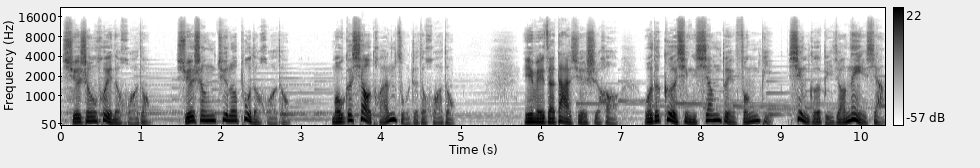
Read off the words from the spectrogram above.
学生会的活动、学生俱乐部的活动、某个校团组织的活动，因为在大学时候。我的个性相对封闭，性格比较内向，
